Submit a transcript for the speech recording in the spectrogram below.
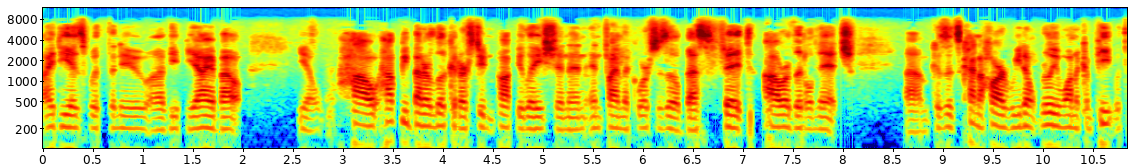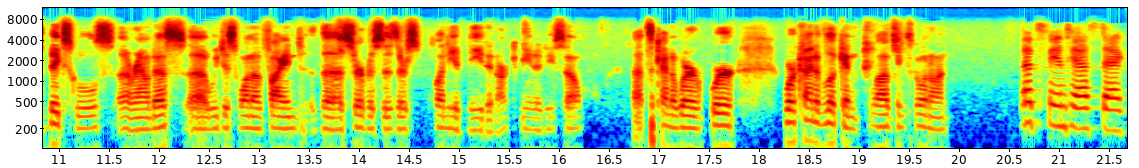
ideas with the new uh, VPI about you know how how can we better look at our student population and, and find the courses that will best fit our little niche because um, it's kind of hard. We don't really want to compete with the big schools around us. Uh, we just want to find the services. There's plenty of need in our community, so that's kind of where we're we're kind of looking. A lot of things going on. That's fantastic.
